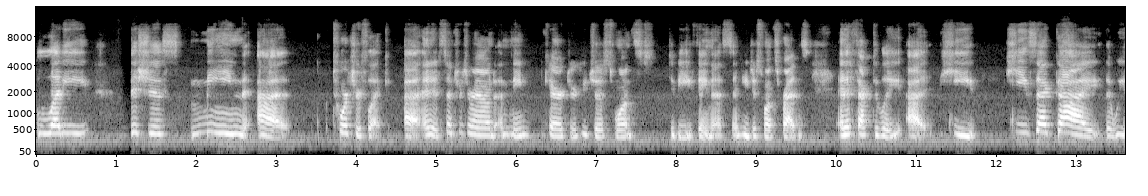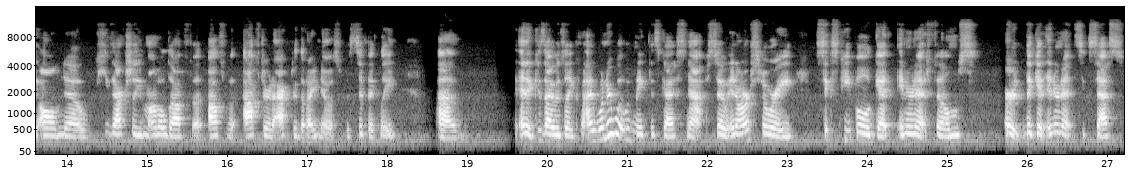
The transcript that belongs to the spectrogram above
bloody, vicious, mean uh, torture flick uh, and it centers around a main character who just wants to be famous and he just wants friends. And effectively, uh, he he's that guy that we all know. He's actually modeled off off of, after an actor that I know specifically. Um, and because I was like, I wonder what would make this guy snap. So in our story, six people get internet films or they get internet success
